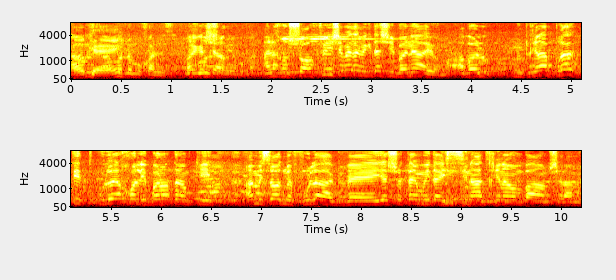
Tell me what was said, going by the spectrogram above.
אוקיי. העם עוד לא מוכן לזה. ברגע שהעם יהיה מוכן. אנחנו שואפים שבית המקדש ייבנה היום, אבל מבחינה פרקטית הוא לא יכול להיבנות היום כי עם ישראל עוד מפולג ויש יותר מדי שנאת חינם בעם שלנו.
